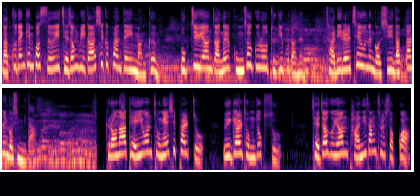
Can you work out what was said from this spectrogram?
낙후된 캠퍼스의 재정비가 시급한 때인 만큼 복지위원장을 공석으로 두기보다는 자리를 채우는 것이 낫다는 것입니다. 그러나 대의원 총회 18조, 의결 정족수, 재적의원 반 이상 출석과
